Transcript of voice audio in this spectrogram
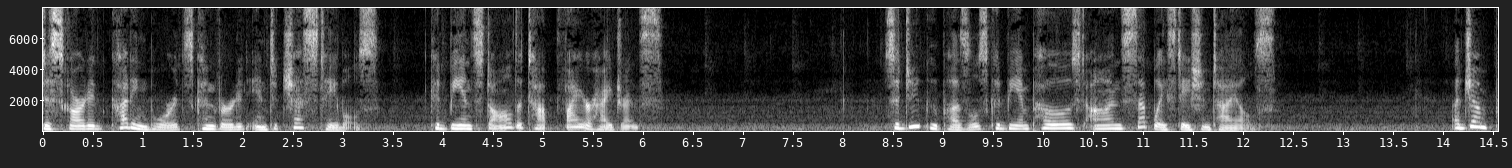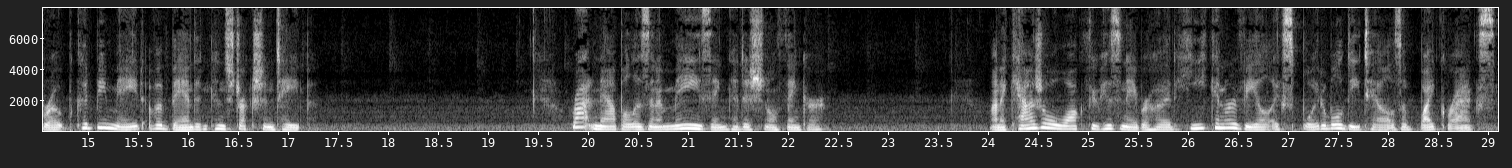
Discarded cutting boards converted into chess tables could be installed atop fire hydrants. Sudoku puzzles could be imposed on subway station tiles. A jump rope could be made of abandoned construction tape. Rotten Apple is an amazing conditional thinker. On a casual walk through his neighborhood, he can reveal exploitable details of bike racks,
